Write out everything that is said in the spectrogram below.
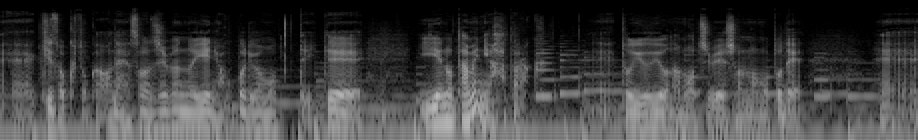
えー、貴族とかはねその自分の家に誇りを持っていて家のために働く、えー、というようなモチベーションのもとで、え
